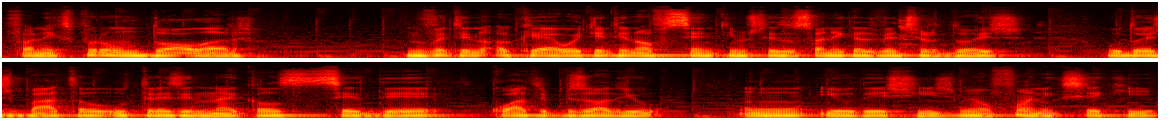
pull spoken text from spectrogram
Phonics, por um dólar, 99, ok, é 89 cêntimos, tens o Sonic Adventure 2, o 2 Battle, o 3 in Knuckles, CD, 4 episódio 1 e o DX. Meu, Phonics, isso aqui.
